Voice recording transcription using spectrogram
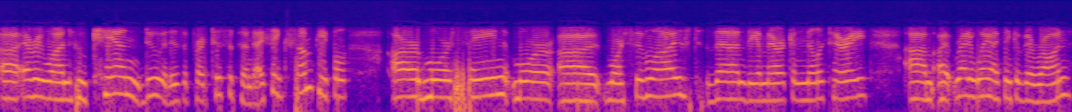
uh, everyone who can do it is a participant. I think some people are more sane, more uh, more civilized than the American military. Um, I, right away, I think of Iran.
